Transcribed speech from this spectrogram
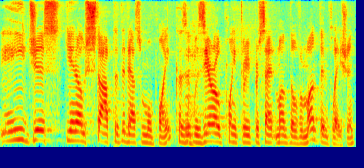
He just, you know, stopped at the decimal point because it was 0.3% month over month inflation,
